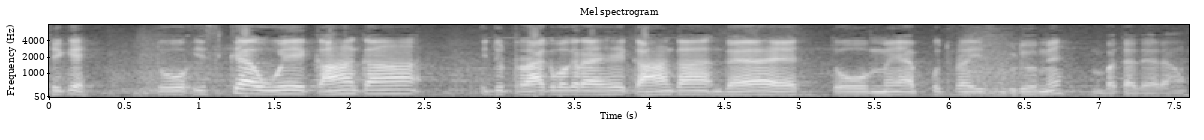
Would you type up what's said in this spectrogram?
ठीक है? तो इसका वे कहाँ कहाँ ये जो ट्रैक वगैरह है कहाँ कहाँ गया है तो मैं आपको थोड़ा इस वीडियो में बता दे रहा हूँ।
